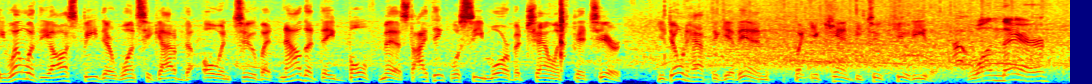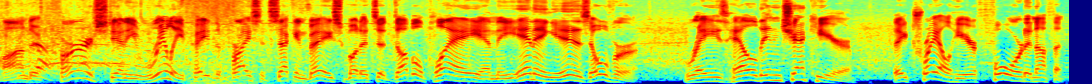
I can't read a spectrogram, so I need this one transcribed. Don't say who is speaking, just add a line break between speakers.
He went with the off speed there once he got him to 0-2, but now that they both missed, I think we'll see more of a challenge pitch here. You don't have to give in, but you can't be too cute either.
One there on to first, and he really paid the price at second base, but it's a double play, and the inning is over. Rays held in check here. They trail here four to nothing.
